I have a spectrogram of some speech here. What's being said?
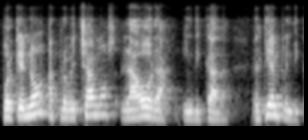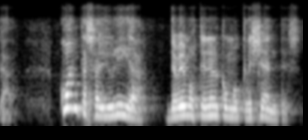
porque no aprovechamos la hora indicada, el tiempo indicado. ¿Cuánta sabiduría debemos tener como creyentes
